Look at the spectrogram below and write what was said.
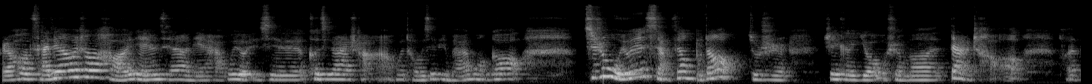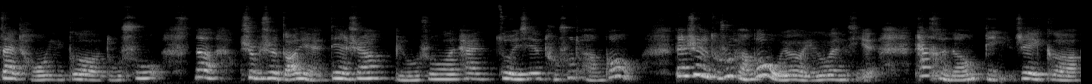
然后财经还会稍微好一点，因为前两年还会有一些科技大厂啊，会投一些品牌广告。其实我有点想象不到，就是。这个有什么大厂，呃，再投一个读书，那是不是搞点电商？比如说他做一些图书团购，但是图书团购我又有一个问题，它可能比这个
